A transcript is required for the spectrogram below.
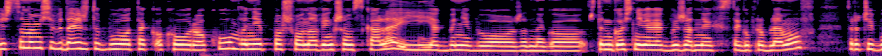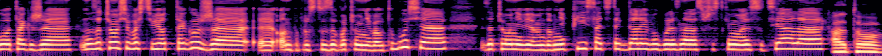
Wiesz co, no mi się wydaje, że to było tak około roku. To nie poszło na większą skalę i jakby nie było żadnego, że ten gość nie miał jakby żadnych z tego problemów. To raczej było tak, że no zaczęło się właściwie od tego, że y, on po prostu zobaczył mnie w autobusie, zaczął, nie wiem, do mnie pisać i tak dalej, w ogóle znalazł wszystkie moje socjale. Ale to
